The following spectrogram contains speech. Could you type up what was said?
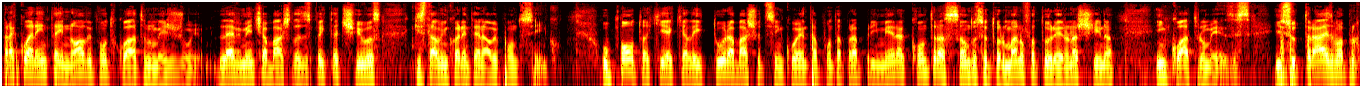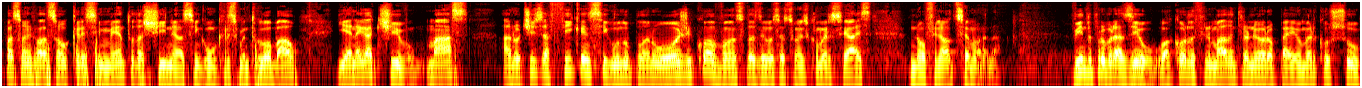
para 49,4 no mês de junho, levemente abaixo das expectativas, que estavam em 49,5. O ponto aqui é que a leitura abaixo de 50 aponta para a primeira contração do setor manufatureiro na China em quatro meses. Isso traz uma preocupação em relação ao crescimento da China, assim como o crescimento global, e é negativo, mas a notícia fica em segundo plano hoje com o avanço das negociações comerciais no final de semana. Vindo para o Brasil, o acordo firmado entre a União Europeia e o Mercosul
